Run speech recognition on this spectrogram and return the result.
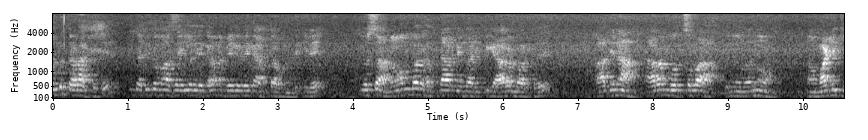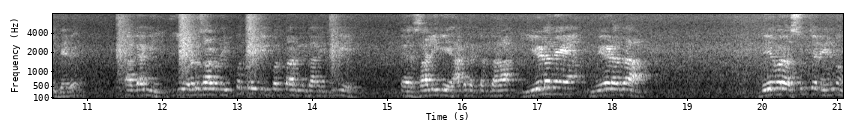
ಬಂದು ತಡ ಆಗ್ತದೆ. ಅಧಿಕ ಮಾಸ ಇಲ್ಲದ ಕಾರಣ ಬೇಗ ಬೇಗ ಆಗ್ತಾ ಉಂಟು. ಇದೆ. ವರ್ಷ ನವೆಂಬರ್ ಹದಿನಾರನೇ ತಾರೀಕಿಗೆ ಆರಂಭ ಆಗ್ತದೆ. ಆ ದಿನ ಆರಂಭೋತ್ಸವ ಎನ್ನುವುದನ್ನು ನಾವು ಮಾಡಲಿಕ್ಕಿದ್ದೇವೆ. ಹಾಗಾಗಿ ಈ ಎರಡು ಸಾವಿರದ ಇಪ್ಪತ್ತೈದು, ಇಪ್ಪತ್ತಾರನೇ ತಾರೀಕಿಗೆ ಸಾಲಿಗೆ ಆಗತಕ್ಕಂತಹ ಏಳನೆಯ ಮೇಳದ ದೇವರ ಸೂಚನೆಯನ್ನು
